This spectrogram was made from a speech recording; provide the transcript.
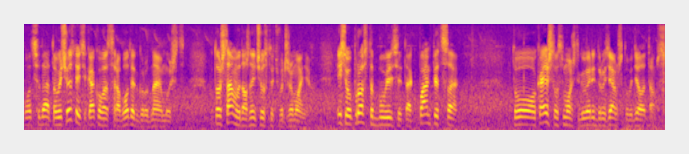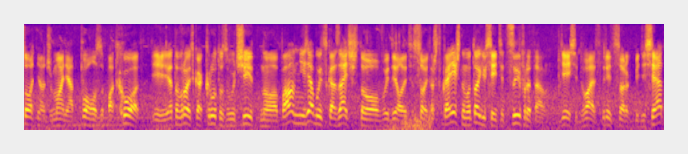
вот сюда, то вы чувствуете, как у вас работает грудная мышца. То же самое вы должны чувствовать в отжиманиях. Если вы просто будете так пампиться, то, конечно, вы сможете говорить друзьям, что вы делаете там сотню отжиманий от пола за подход. И это вроде как круто звучит, но, по-моему, нельзя будет сказать, что вы делаете сотню. Потому что в конечном итоге все эти цифры, там, 10, 20, 30, 40, 50,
